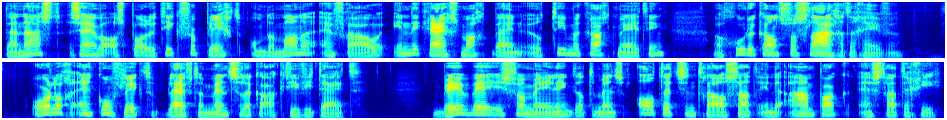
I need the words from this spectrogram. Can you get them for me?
Daarnaast zijn we als politiek verplicht om de mannen en vrouwen in de krijgsmacht bij een ultieme krachtmeting een goede kans van slagen te geven. Oorlog en conflict blijft een menselijke activiteit. BBB is van mening dat de mens altijd centraal staat in de aanpak en strategie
